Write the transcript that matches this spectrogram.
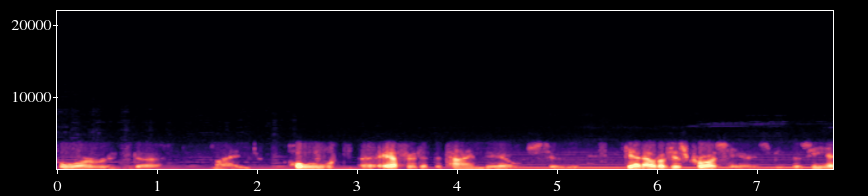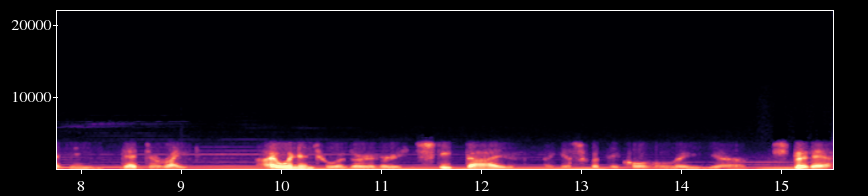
fore, and uh, my whole uh, effort at the time there was to get out of his crosshairs because he had me dead to right. I went into a very, very steep dive, I guess what they call a uh, split S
